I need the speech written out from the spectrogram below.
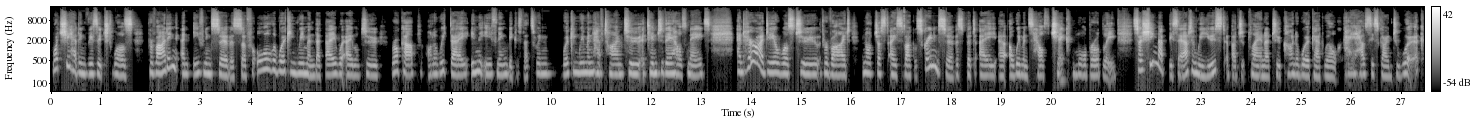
what she had envisaged was providing an evening service. So, for all the working women, that they were able to rock up on a weekday in the evening because that's when working women have time to attend to their health needs. And her idea was to provide not just a cervical screening service, but a, a women's health check more broadly. So she mapped this out, and we used a budget planner to kind of work out well, okay, how's this going to work?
